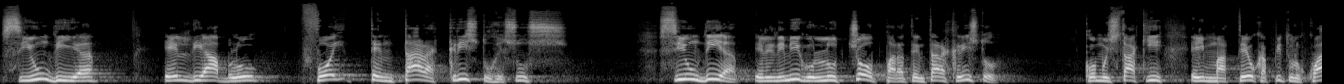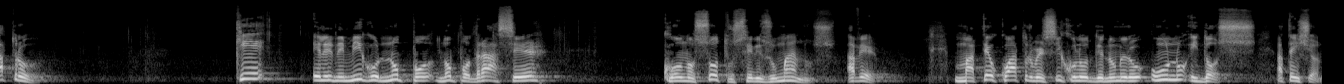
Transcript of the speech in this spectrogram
se um dia el diablo foi tentar a Cristo Jesús, se um dia o inimigo lutou para tentar a Cristo, como está aqui em Mateus capítulo 4, que o inimigo não, não poderá ser com nós, seres humanos. A ver, Mateus 4, versículo de número 1 e 2. Atenção.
